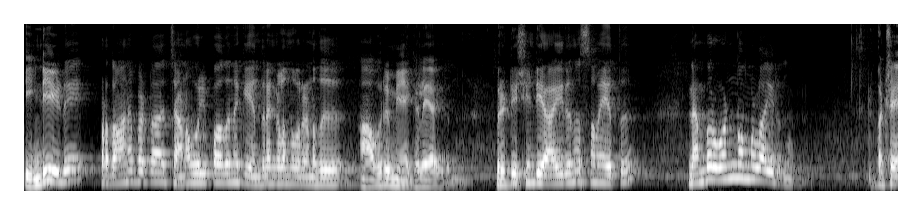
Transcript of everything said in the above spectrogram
ഇന്ത്യയുടെ പ്രധാനപ്പെട്ട ചണ ഉൽപ്പാദന കേന്ദ്രങ്ങൾ എന്ന് പറയുന്നത് ആ ഒരു മേഖലയായിരുന്നു. ബ്രിട്ടീഷ് ഇന്ത്യ ആയിരുന്ന സമയത്ത് നമ്പർ വൺ നമ്മളായിരുന്നു. പക്ഷേ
